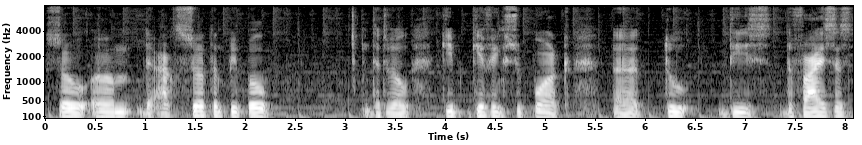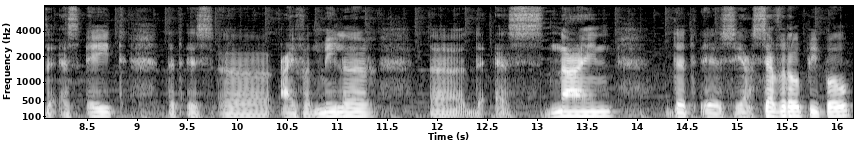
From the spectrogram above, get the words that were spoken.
so um, there are certain people that will keep giving support uh, to these devices. The S8 that is uh, Ivan Meler uh, the S9 that is yeah several people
